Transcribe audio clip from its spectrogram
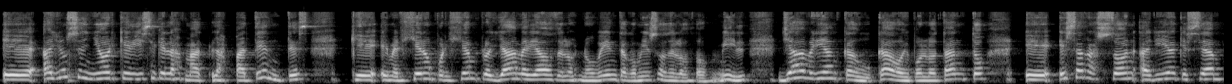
Eh, hay un señor que dice que las, las, patentes que emergieron, por ejemplo, ya a mediados de los 90, comienzos de los 2000, ya habrían caducado y por lo tanto eh, esa razón haría que sean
